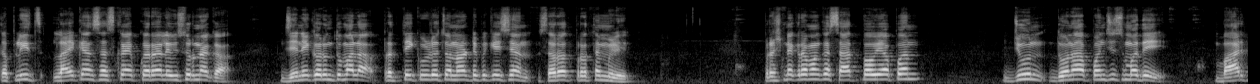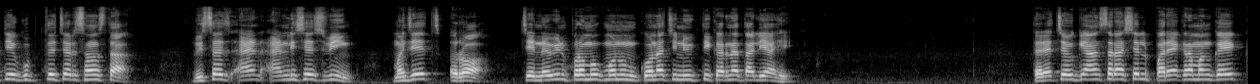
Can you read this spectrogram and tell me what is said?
तर प्लीज लाईक अँड सबस्क्राईब करायला विसरू नका. जेणेकरून तुम्हाला प्रत्येक व्हिडिओचं नोटिफिकेशन सर्वात प्रथम मिळेल. प्रश्न क्रमांक सात पाहूया आपण. जून दोन हजार पंचवीसमध्ये भारतीय गुप्तचर संस्था रिसर्च अँड अँडलिसेस विंग म्हणजेच रॉ चे नवीन प्रमुख म्हणून कोणाची नियुक्ती करण्यात आली आहे? तर याचे योग्य आन्सर असेल पर्याय क्रमांक एक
